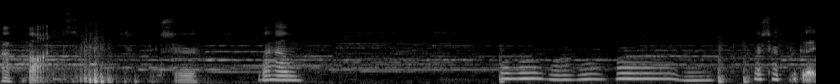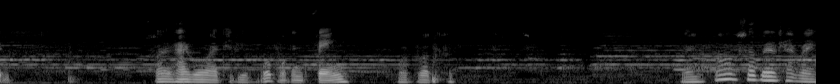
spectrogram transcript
have thoughts. Sir, well, that's not good. So I had one TV, what fucking thing? What fucking thing? Oh, so very heavy.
